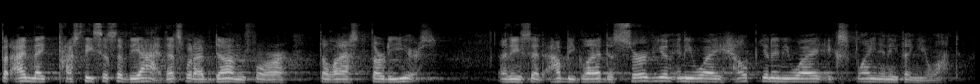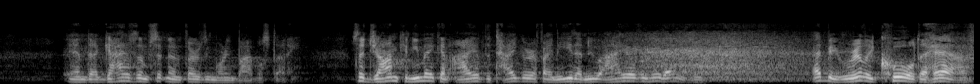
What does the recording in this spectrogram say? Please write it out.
but I make prosthesis of the eye. That's what I've done for the last 30 years. And he said, I'll be glad to serve you in any way, help you in any way, explain anything you want. And uh, guys, I'm sitting in a Thursday morning Bible study. I said, John, can you make an eye of the tiger if I need a new eye over here? That would be, that'd be really cool to have.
